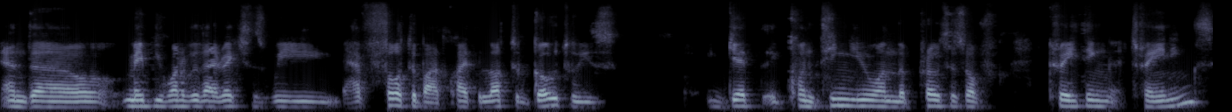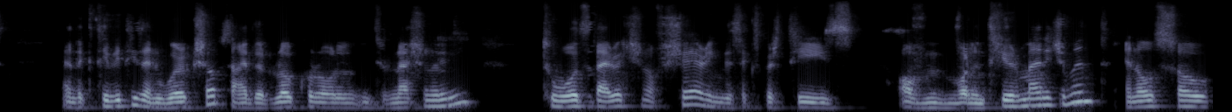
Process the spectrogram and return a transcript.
and uh, maybe one of the directions we have thought about quite a lot to go to is get continue on the process of creating trainings and activities and workshops, either local or internationally, towards the direction of sharing this expertise of volunteer management and also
